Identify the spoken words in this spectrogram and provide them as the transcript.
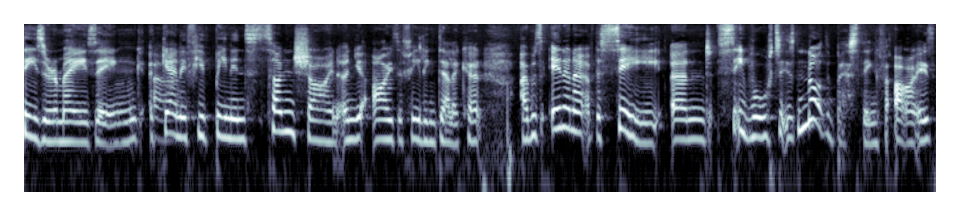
these are amazing. Again, oh. if you've been in sunshine and your eyes are feeling delicate, I was in and out of the sea and seawater is not the best thing for eyes.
